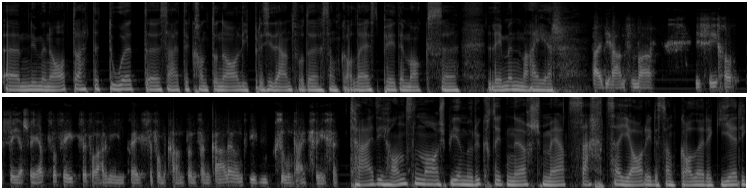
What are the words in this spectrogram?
ähm, nicht mehr antreten tut, äh, sagt der kantonale Präsident von der St. Gallen SP, Max äh, Lemmenmeier. Heidi Hanselmann ist sicher sehr schwer zu ersetzen, vor allem im Interesse vom Kanton St. Gallen und im Gesundheitswesen. Die Heidi Hanselmann spielt im Rücktritt nächsten März 16 Jahre in der St. Gallen Regierung.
